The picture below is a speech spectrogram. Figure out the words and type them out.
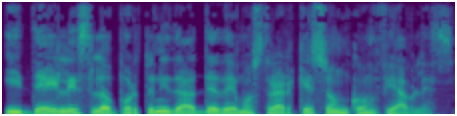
y déles la oportunidad de demostrar que son confiables.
